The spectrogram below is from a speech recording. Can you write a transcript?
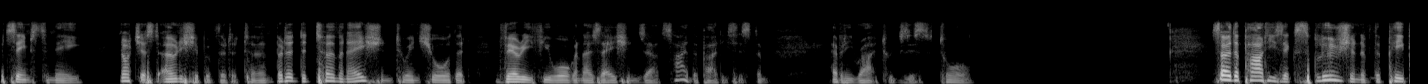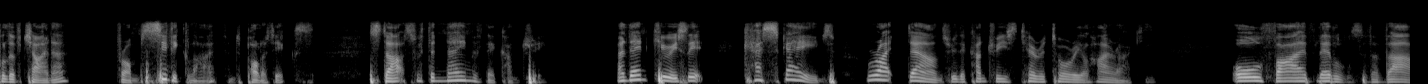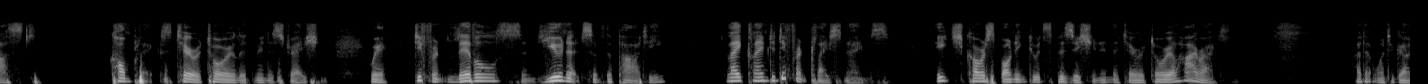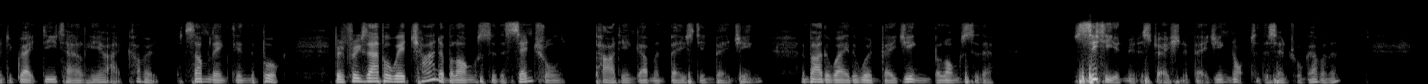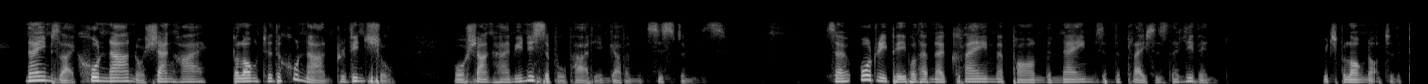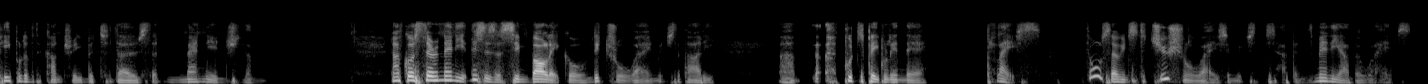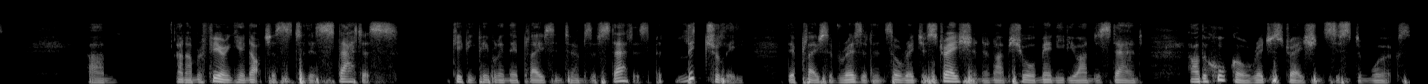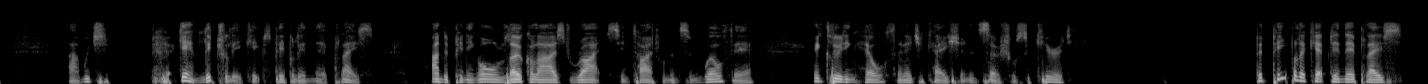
it seems to me, not just ownership of the term, but a determination to ensure that very few organizations outside the party system have any right to exist at all. So the party's exclusion of the people of China from civic life and politics starts with the name of their country. And then curiously, it cascades right down through the country's territorial hierarchy. All five levels of a vast, complex territorial administration where different levels and units of the party lay claim to different place names, each corresponding to its position in the territorial hierarchy. I don't want to go into great detail here. I cover it at some length in the book. But for example, where China belongs to the central party and government based in Beijing, and by the way, the word Beijing belongs to the city administration of Beijing, not to the central government. Names like Hunan or Shanghai belong to the Hunan provincial or Shanghai municipal party and government systems. So ordinary people have no claim upon the names of the places they live in which belong not to the people of the country, but to those that manage them. Now, of course, there are many, this is a symbolic or literal way in which the party um, puts people in their place. There are also institutional ways in which this happens, many other ways. Um, and I'm referring here not just to the status, keeping people in their place in terms of status, but literally their place of residence or registration. And I'm sure many of you understand how the hukou registration system works uh, which again literally keeps people in their place, underpinning all localized rights, entitlements and welfare, including health and education and social security. But people are kept in their place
